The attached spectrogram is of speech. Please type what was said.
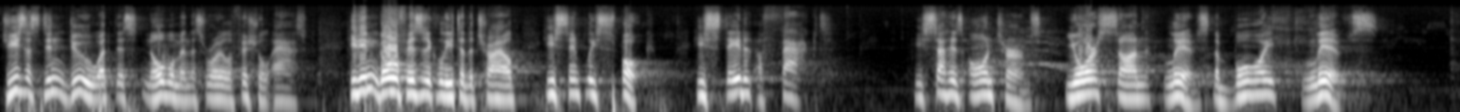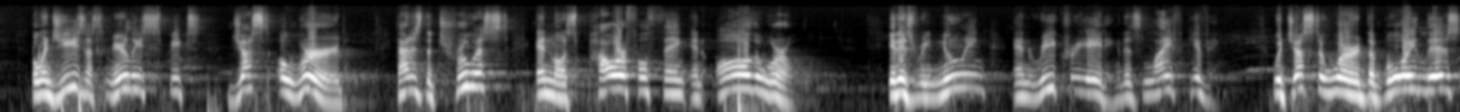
Jesus didn't do what this nobleman, this royal official, asked. He didn't go physically to the child, he simply spoke. He stated a fact. He set his own terms. Your son lives. The boy lives. But when Jesus merely speaks just a word, that is the truest and most powerful thing in all the world. It is renewing and recreating, it is life giving. With just a word, the boy lives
